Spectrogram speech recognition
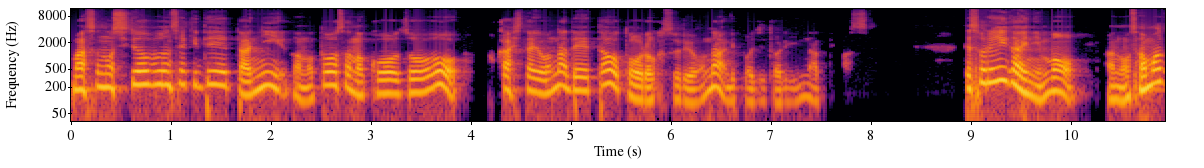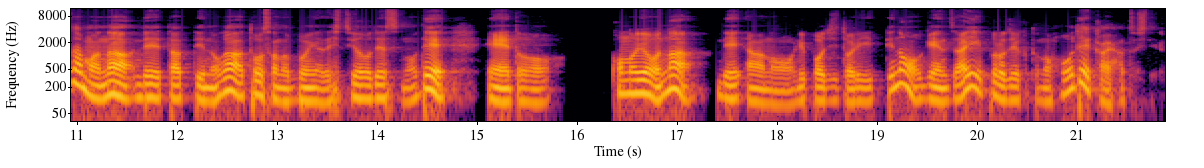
マスの資料分析データにこの動作の構造を付加したようなデータを登録するようなリポジトリになっています。でそれ以外にも、あの、様々なデータっていうのが動作の分野で必要ですので、えっ、ー、と、このようなで、あの、リポジトリっていうのを現在、プロジェクトの方で開発している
